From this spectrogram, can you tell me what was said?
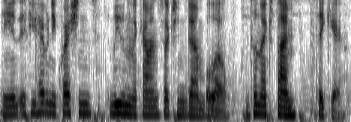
and if you have any questions, leave them in the comment section down below. Until next time, take care.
